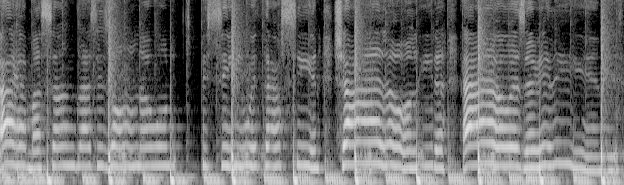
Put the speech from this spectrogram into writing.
I had my sunglasses on, I wanted to be seen without seeing Shiloh leader. I wasn't really in it.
